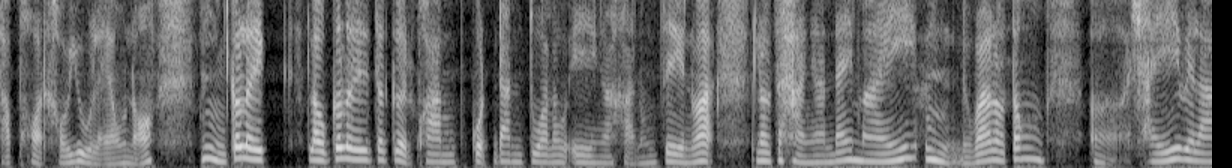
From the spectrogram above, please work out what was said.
support เขาอยู่แล้วเนาะอืมก็เลย เราก็เลยจะเกิดความกดดันตัวเราเองอะค่ะน้องเจนว่าเราจะหางานได้ไหมอืมหรือว่าเราต้องเออใช้เวลา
